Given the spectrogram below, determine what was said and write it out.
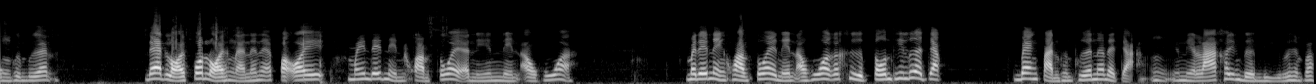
งเพื่อนๆ แดดร้อยโฟดร้อยทั้งนั้นนะเนี่ยป้าอ้อยไม่ได้เน้นความสวย อันนี้เน้นเอาหัวไม่ได้เน้นความสวยเน้นเอาหัวก็คือต้นที่เลือดจากแบ่งปั่นเพื่อนๆนั่นแหละจ้ะอืมเนี่ยล้าเขายังเดินดีเลยเห็นป่ะ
